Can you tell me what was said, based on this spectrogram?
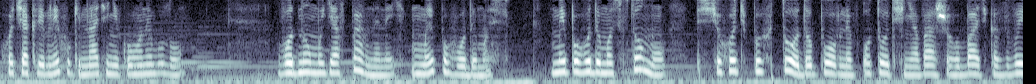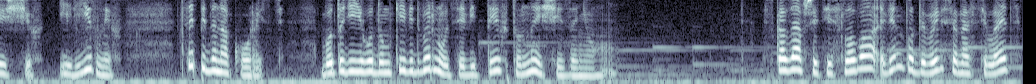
хоча крім них у кімнаті нікого не було. В одному я впевнений, ми погодимось. Ми погодимось в тому, що, хоч би хто доповнив оточення вашого батька з вищих і рівних, це піде на користь, бо тоді його думки відвернуться від тих, хто нижчий за нього. Сказавши ці слова, він подивився на стілець,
